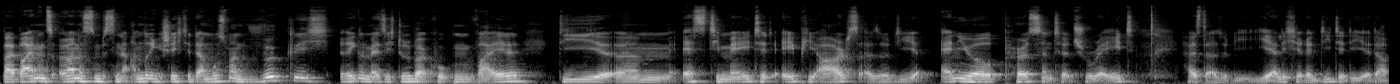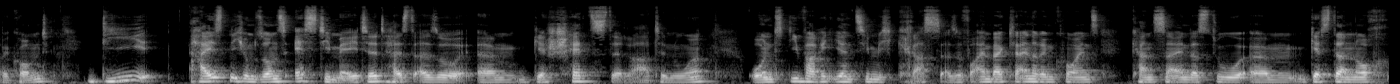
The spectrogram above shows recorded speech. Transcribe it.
Bei Binance Earn ist es ein bisschen eine andere Geschichte. Da muss man wirklich regelmäßig drüber gucken, weil die ähm, Estimated APRs, also die Annual Percentage Rate, heißt also die jährliche Rendite, die ihr da bekommt, die heißt nicht umsonst estimated, heißt also ähm, geschätzte Rate nur. Und die variieren ziemlich krass. Also vor allem bei kleineren Coins kann es sein, dass du ähm, gestern noch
